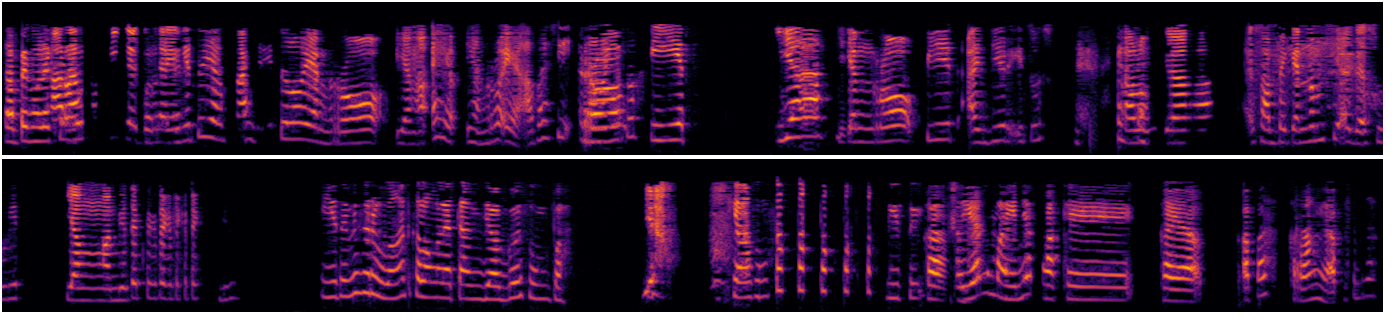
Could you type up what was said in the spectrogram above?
Sampai ngoleksi Parah. lu. Tapi gak bilangnya tuh yang terakhir itu loh yang ro. Yang eh yang ro ya apa sih? Namanya tuh ropit Iya, yang ro, pit, anjir itu kalau udah sampai ke 6 sih agak sulit. Yang ngambil tek tek tek tek tek gitu. iya tapi seru banget kalau ngeliat yang jago sumpah Ya. kayak langsung tek tek tek tek tek gitu Kalian mainnya pakai kayak apa? Kerang ya? Apa sebenarnya?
